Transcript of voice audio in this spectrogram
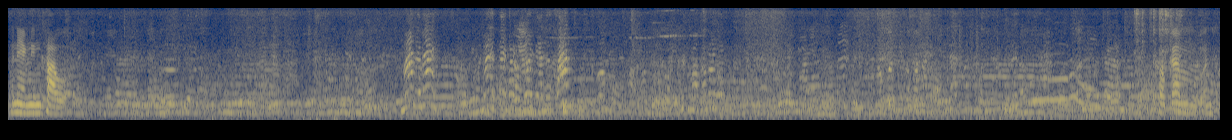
แผนกหนึ่งเข่ามาจมาแต่ก็ยัจะซักเขากำ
